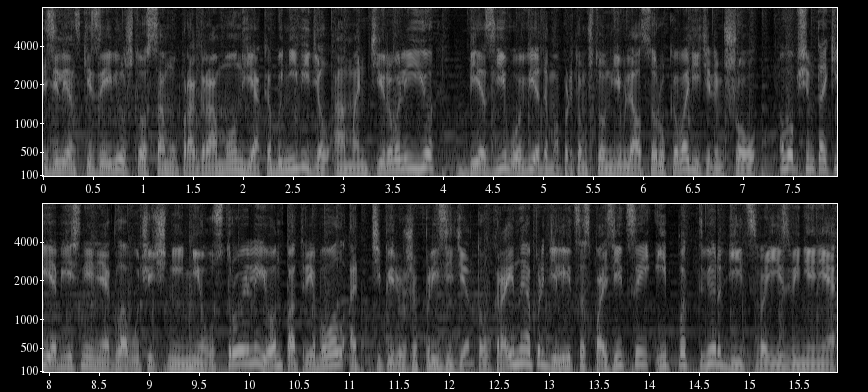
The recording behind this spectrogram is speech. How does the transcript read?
Зеленский заявил, что саму программу он якобы не видел, а монтировали ее без его ведома, при том, что он являлся руководителем шоу. В общем, такие объяснения главу Чечни не устроили, и он потребовал от теперь уже президента Украины определиться с позицией и подтвердить свои извинения.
